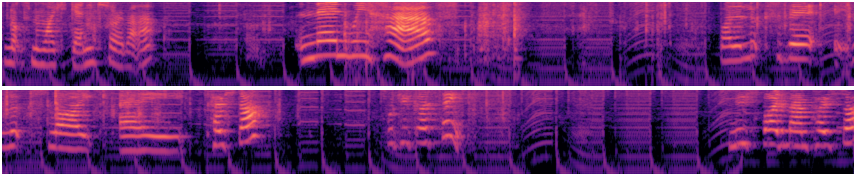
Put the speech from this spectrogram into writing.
Knocked my mic again, sorry about that. And then we have, by the looks of it, it looks like a poster. So what do you guys think? New Spider-Man poster.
